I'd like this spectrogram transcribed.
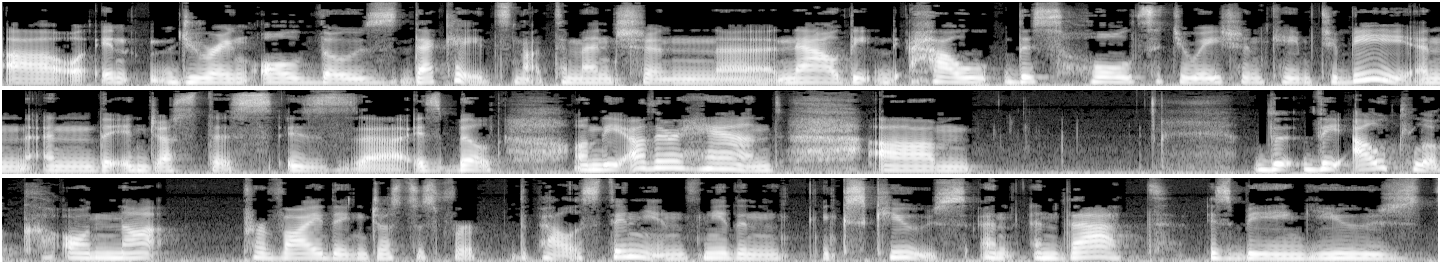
uh, in, during all those decades not to mention uh, now. The, how this whole situation came to be and, and the injustice is uh, is built. On the other hand um, the the outlook on not providing justice for the Palestinians need an excuse and and that is being used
